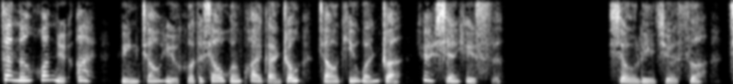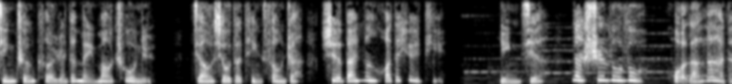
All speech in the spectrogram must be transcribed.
在男欢女爱、云娇雨荷的销魂快感中交替婉转。欲仙欲死。秀丽绝色、清纯可人的美貌处女，娇羞地挺送着雪白嫩滑的玉体，迎接那湿漉漉、火辣辣的、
